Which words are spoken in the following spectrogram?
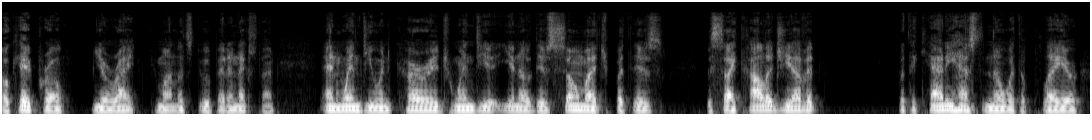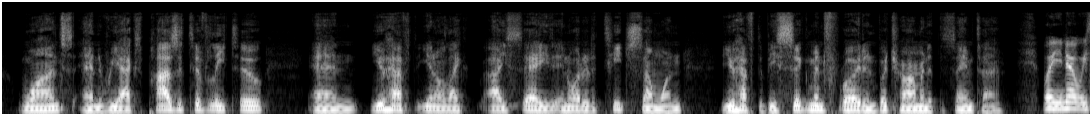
Okay, pro, you're right. Come on, let's do it better next time. And when do you encourage? When do you, you know, there's so much, but there's the psychology of it, but the caddy has to know what the player wants and reacts positively to. And you have to, you know, like I say, in order to teach someone, you have to be Sigmund Freud and Butch Harmon at the same time. Well, you know, we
